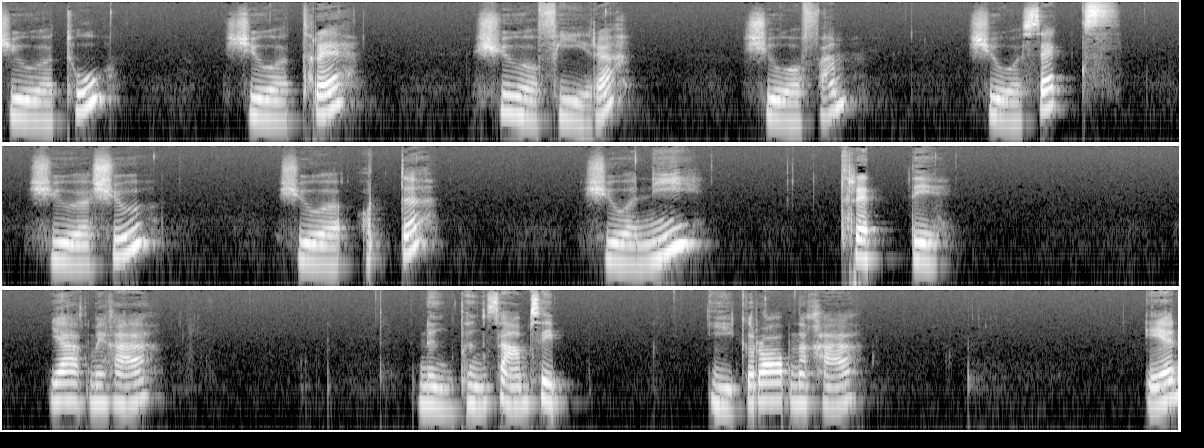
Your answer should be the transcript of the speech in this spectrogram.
22, 23, 24, 25, 26, 27, 28, 29 30ยากไหมคะ1ถึง30 อีกรอบนะคะ en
